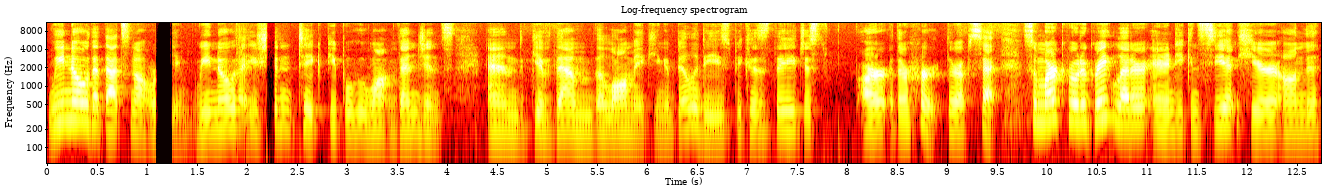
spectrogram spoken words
We know that that's not working. We know that you shouldn't take people who want vengeance and give them the lawmaking abilities because they just are they're hurt, they're upset. So Marc wrote a great letter and you can see it here on the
